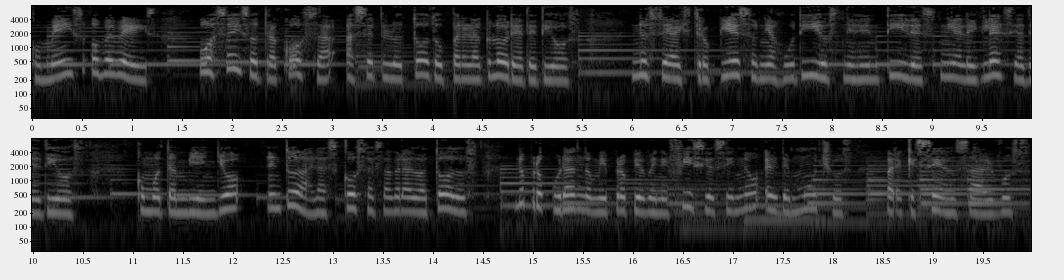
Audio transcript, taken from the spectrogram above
coméis o bebéis, o hacéis otra cosa, hacedlo todo para la gloria de Dios. No seáis tropiezo ni a judíos, ni a gentiles, ni a la iglesia de Dios, como también yo en todas las cosas agrado a todos, no procurando mi propio beneficio, sino el de muchos, para que sean salvos.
